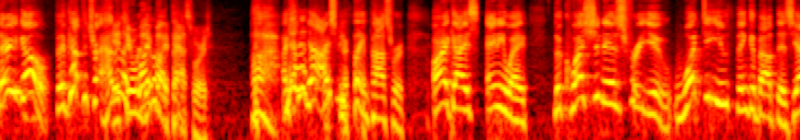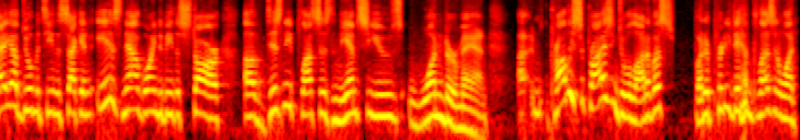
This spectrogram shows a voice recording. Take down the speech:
There you go. They've got the. Tra- How did it's I your forget Wi-Fi about that? Password. I should, yeah, I should be playing password. All right, guys. Anyway, the question is for you. What do you think about this? Yahya Abdul Mateen II is now going to be the star of Disney Plus's and the MCU's Wonder Man. Uh, probably surprising to a lot of us, but a pretty damn pleasant one.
